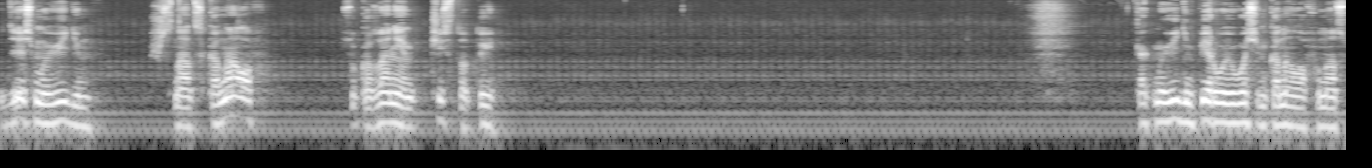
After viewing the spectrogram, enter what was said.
Здесь мы видим 16 каналов с указанием частоты. Как мы видим, первые 8 каналов у нас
